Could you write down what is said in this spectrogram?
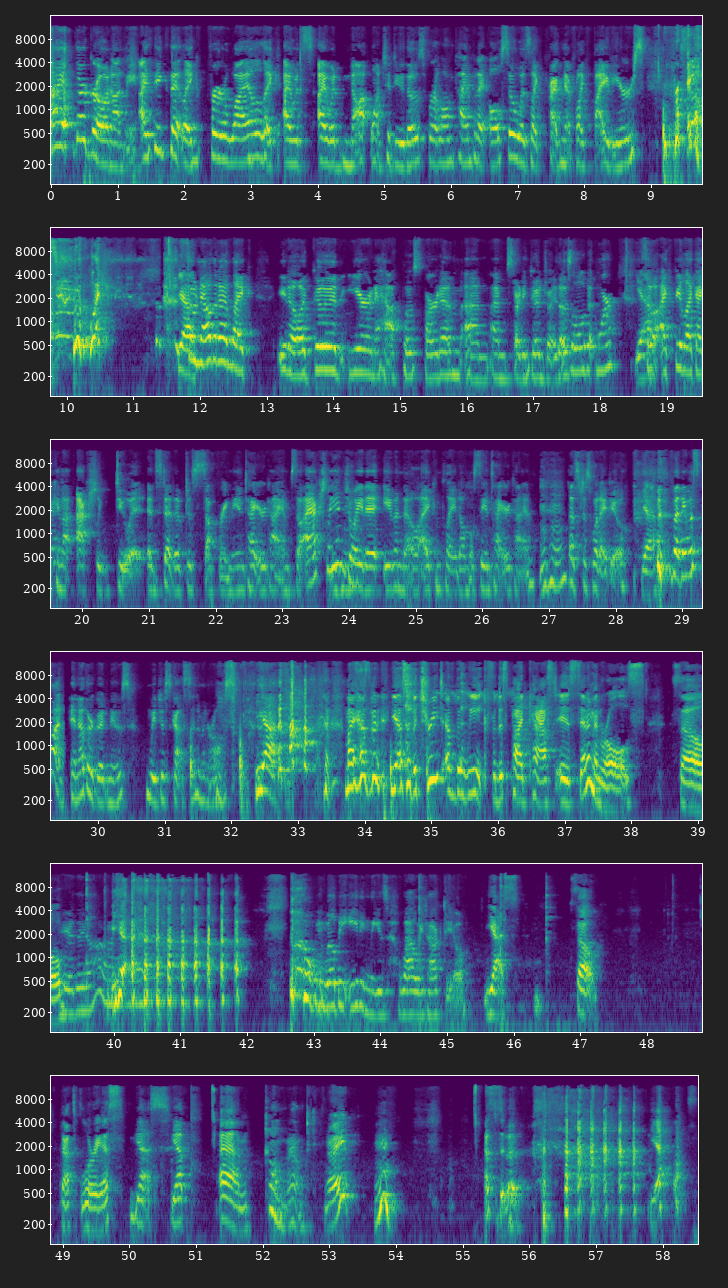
I, they're growing on me. I think that like for a while, like I would I would not want to do those for a long time, but I also was like pregnant for like five years. right. So, like, Yeah. so now that I'm like, you know, a good year and a half postpartum, um, I'm starting to enjoy those a little bit more. yeah. So I feel like I can actually do it instead of just suffering the entire time. So I actually Mhm. enjoyed it, even though I complained almost the entire time. hmm That's just what I do. Yeah. but it was fun. In other good news, we just got cinnamon rolls. Yeah. My husband, yeah, so the treat of the week for this podcast is cinnamon rolls. So, Here they are. yeah. we will be eating these while we talk to you. yes. So, that's glorious. Yes. Yep. Um, Oh man, right? Mm. that's good. Yes.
